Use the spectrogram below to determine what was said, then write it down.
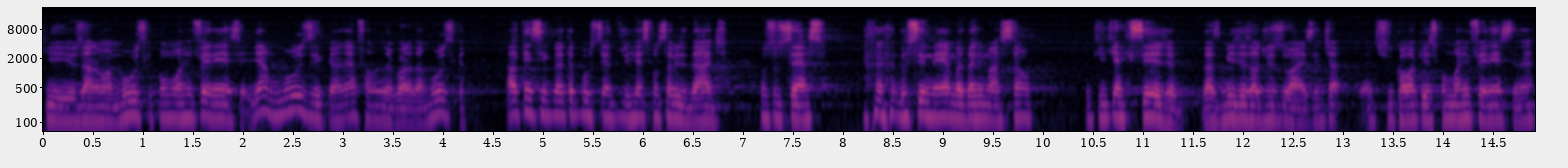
que usaram a música como uma referência. E a música, né, falando agora da música, ela tem 50% de responsabilidade no sucesso do cinema, da animação, do que quer que seja, das mídias audiovisuais. A gente, a gente coloca isso como uma referência, né?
